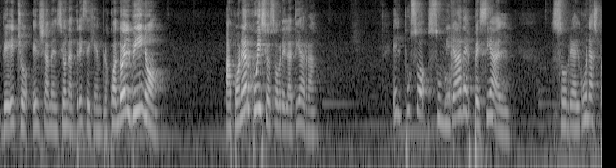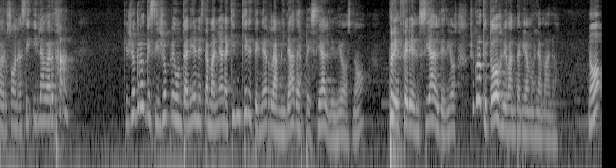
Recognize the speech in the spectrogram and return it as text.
de hecho, él ya menciona tres ejemplos. Cuando él vino a poner juicio sobre la tierra, él puso su mirada especial sobre algunas personas. Y, la verdad, que yo creo que si yo preguntaría en esta mañana, ¿quién quiere tener la mirada especial de Dios, no? Preferencial de Dios. Yo creo que todos levantaríamos la mano, ¿no?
